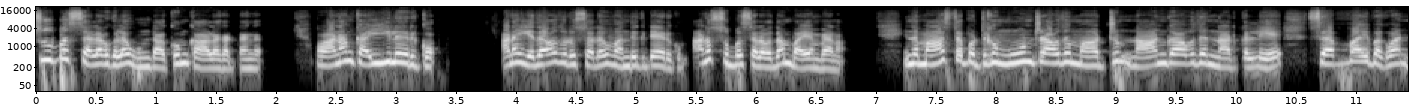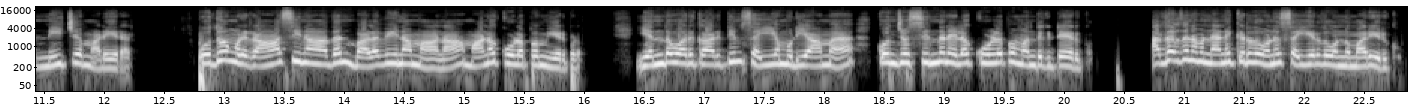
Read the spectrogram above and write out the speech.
சுப செலவுகளை உண்டாக்கும் காலகட்டங்க. பணம் கையில இருக்கும். ஆனா ஏதாவது ஒரு செலவு வந்துகிட்டே இருக்கும். ஆனா சுப செலவு தான் பயம் வேணாம். இந்த மாசத்தை பொறுத்துக்கு மூன்றாவது மற்றும் நான்காவது நாட்கள்லயே செவ்வாய் பகவான் நீச்சம் அடைகிறார் பொது உங்களுடைய ராசிநாதன் பலவீனமானா மனக்குழப்பம் ஏற்படும். எந்த ஒரு காரியத்தையும் செய்ய முடியாம கொஞ்சம் சிந்தனையில குழப்பம் வந்துகிட்டே இருக்கும். அதாவது நம்ம நினைக்கிறது ஒண்ணு செய்யறது ஒண்ணு மாதிரி இருக்கும்.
